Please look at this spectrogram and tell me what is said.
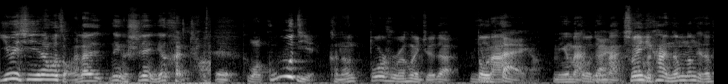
因为新西兰我走下来那个时间已经很长。我估计可能多数人会觉得都带上，明白，都带上。所以你看能不能给他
